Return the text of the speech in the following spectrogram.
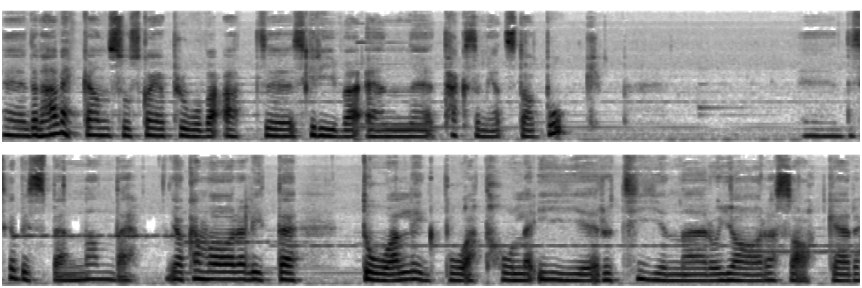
Eh, den här veckan så ska jag prova att eh, skriva en eh, tacksamhetsdagbok. Det ska bli spännande. Jag kan vara lite dålig på att hålla i rutiner och göra saker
